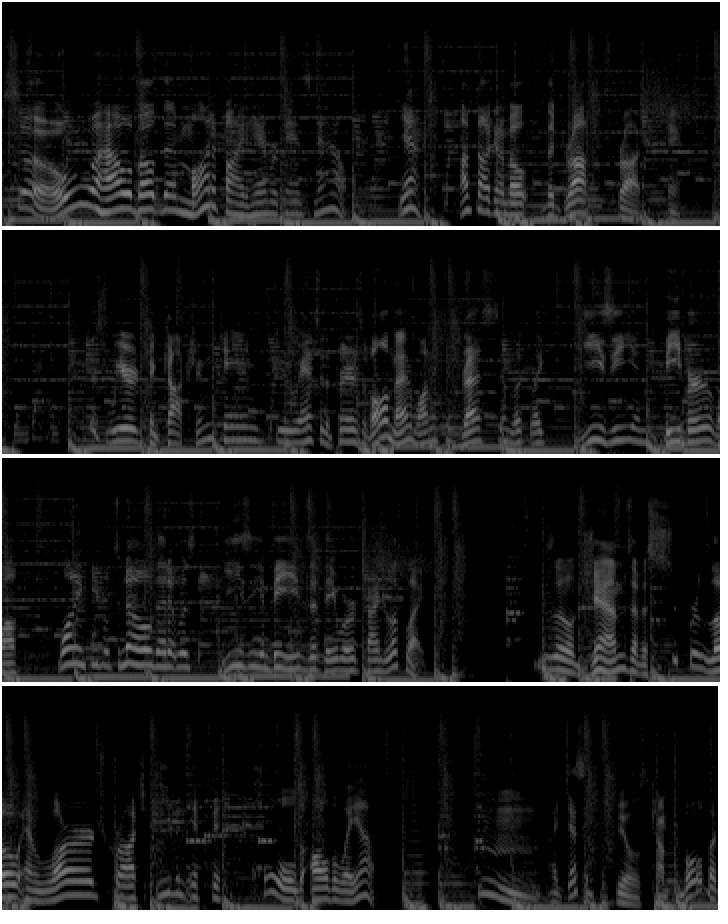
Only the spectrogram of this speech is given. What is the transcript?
So, how about the modified hammer pants now? Yeah, I'm talking about the drop crotch pants. This weird concoction came to answer the prayers of all men wanting to dress and look like Yeezy and Bieber while wanting people to know that it was Yeezy and Biebs that they were trying to look like. These little gems have a super low and large crotch even if it hold all the way up. Hmm, I guess it feels comfortable, but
